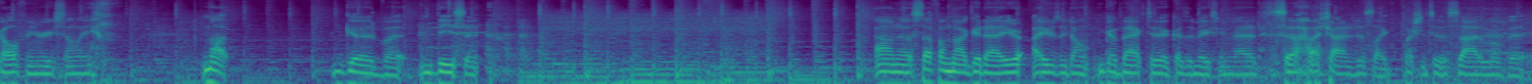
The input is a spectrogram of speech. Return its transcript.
golfing recently. Not good, but decent. I don't know, stuff I'm not good at, I usually don't go back to it because it makes me mad. So I try to just like push it to the side a little bit.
